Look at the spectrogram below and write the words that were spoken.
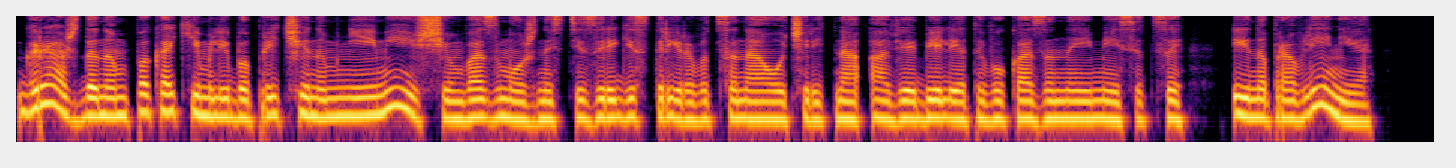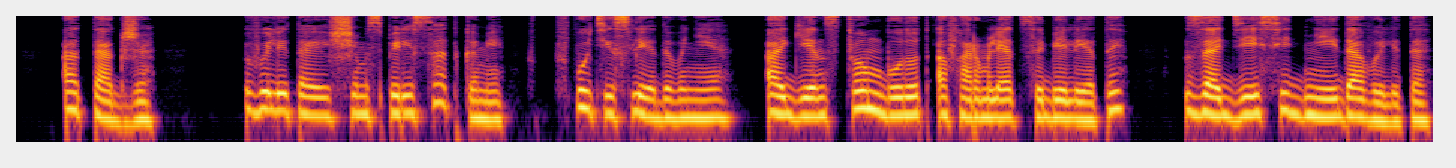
Гражданам, по каким-либо причинам не имеющим возможности зарегистрироваться на очередь на авиабилеты в указанные месяцы и направления, а также вылетающим с пересадками в пути следования, агентством будут оформляться билеты за 10 дней до вылета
